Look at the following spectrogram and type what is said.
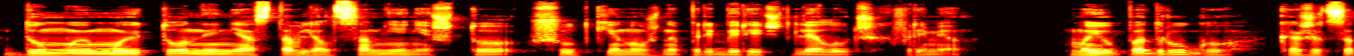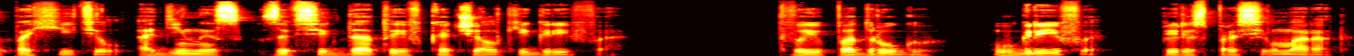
Думаю, мой тон и не оставлял сомнений, что шутки нужно приберечь для лучших времен. Мою подругу, кажется, похитил один из завсегдатаев качалки Грифа. «Твою подругу?» «У Грифа?» – переспросил Марат.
